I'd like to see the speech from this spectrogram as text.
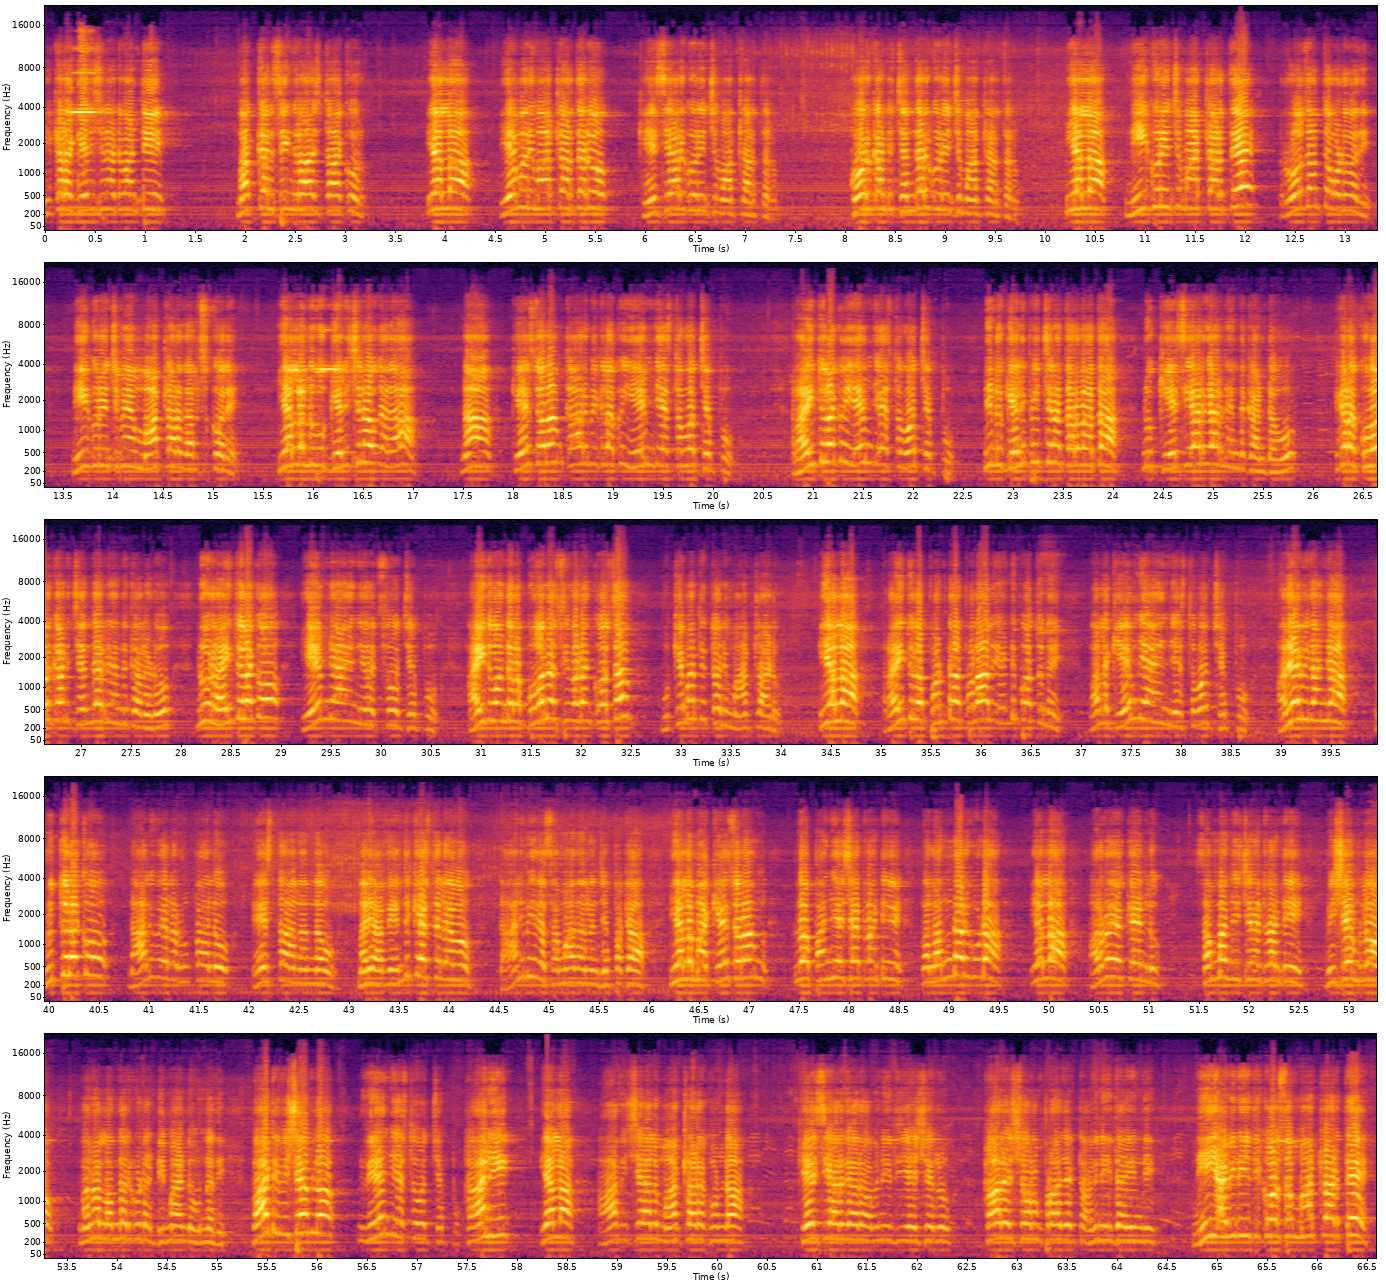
ఇక్కడ గెలిచినటువంటి మక్కన్ సింగ్ రాజ్ ఠాకూర్. ఇలా ఏమని మాట్లాడతారు? కేసీఆర్ గురించి మాట్లాడతారు. కోరుకంటి చందర్ గురించి మాట్లాడతారు. ఇలా నీ గురించి మాట్లాడితే రోజంతా ఒడవది. నీ గురించి మేము మాట్లాడదలుచుకోలే. ఇలా నువ్వు గెలిచినావు కదా. నా కేశవరాం కార్మికులకు ఏం చేస్తావో చెప్పు. రైతులకు ఏం చేస్తావో చెప్పు. నిన్ను గెలిపించిన తర్వాత నువ్వు కేసీఆర్ గారిని ఎందుకు అంటావు? ఇక్కడ కోరుకంటి చందర్ని ఎందుకు అనడు? నువ్వు రైతులకు ఏం న్యాయం చేస్తావో చెప్పు. ఐదు వందల బోనస్ ఇవ్వడం కోసం ముఖ్యమంత్రితో మాట్లాడు. ఇవాళ రైతుల పంట పొలాలు ఎండిపోతున్నాయి. వాళ్ళకి ఏం న్యాయం చేస్తావో చెప్పు. అదే విధంగా వృద్ధులకు నాలుగు వేల రూపాయలు వేస్తా అని అన్నావు. మరి అవి ఎందుకు వేస్తలేవు? దాని మీద సమాధానం చెప్పక ఇవాళ మా కేశవరంలో పనిచేసేటువంటి వాళ్ళందరూ కూడా ఇలా అరవై ఒక్క ఏళ్ళు సంబంధించినటువంటి విషయంలో మన కూడా డిమాండ్ ఉన్నది. వాటి విషయంలో నువ్వేం చేస్తావో చెప్పు. కానీ ఇలా ఆ విషయాలు మాట్లాడకుండా కేసీఆర్ గారు అవినీతి చేశారు కాళేశ్వరం ప్రాజెక్టు అవినీతి అయింది. నీ అవినీతి కోసం మాట్లాడితే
